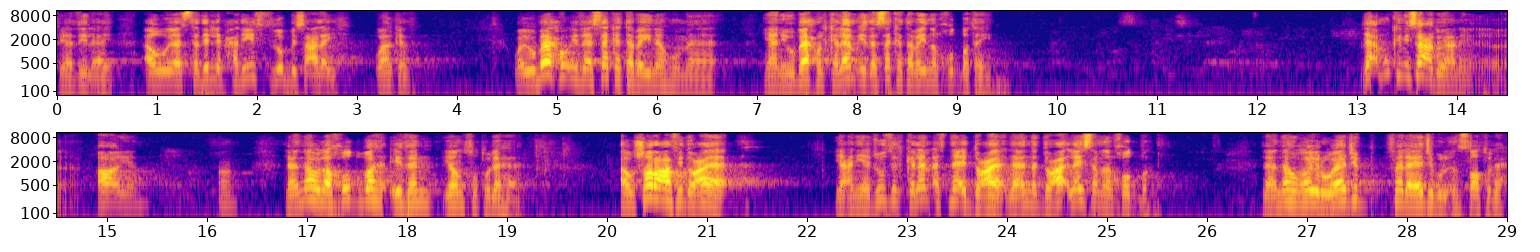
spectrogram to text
في هذه الآية أو يستدل بحديث لبس عليه وهكذا. ويباح إذا سكت بينهما يعني يباح الكلام إذا سكت بين الخطبتين. لا ممكن يساعده يعني آه, آه، يعني آه. لأنه لا خطبة إذن ينصت لها. أو شرع في دعاء. يعني يجوز الكلام أثناء الدعاء لأن الدعاء ليس من الخطبة. لأنه غير واجب فلا يجب الإنصات له.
